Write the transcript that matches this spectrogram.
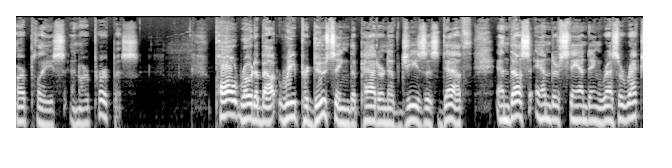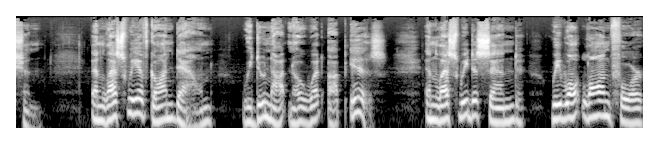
our place, and our purpose. Paul wrote about reproducing the pattern of Jesus' death and thus understanding resurrection. Unless we have gone down, we do not know what up is. Unless we descend, we won't long for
